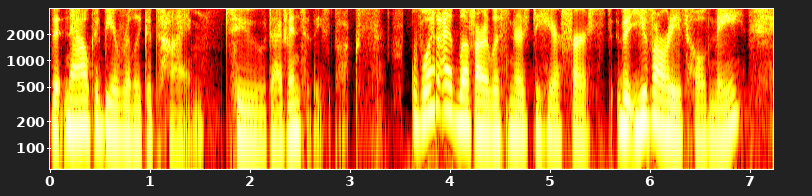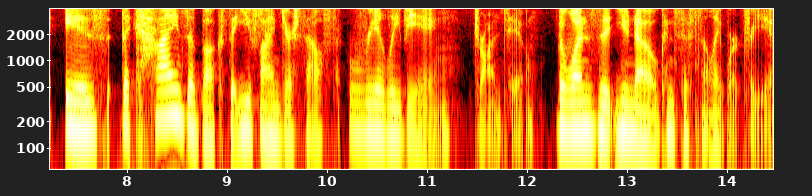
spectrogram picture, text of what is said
that now could be a really good time to dive into these books. What I'd love our listeners to hear first, that you've already told me, is the kinds of books that you find yourself really being drawn to, the ones that you know consistently work for you.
